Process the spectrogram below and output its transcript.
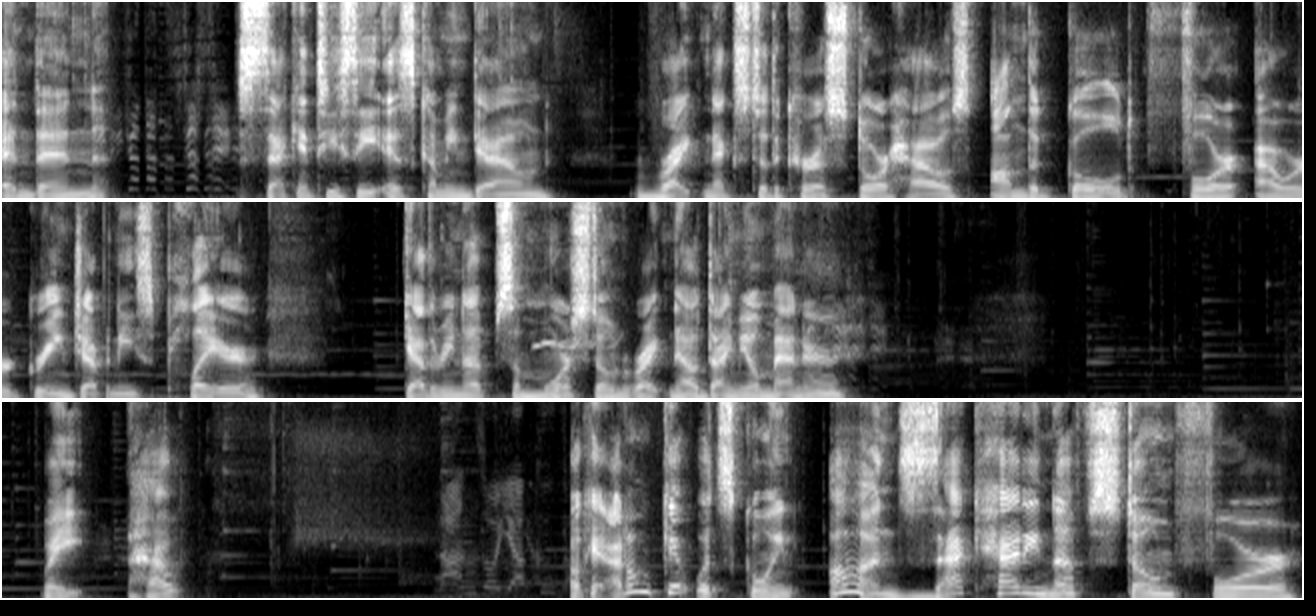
and then second TC is coming down right next to the Kura storehouse on the gold for our green Japanese player. Gathering up some more stone right now. Daimyo Manor. Wait, how? Okay, I don't get what's going on. Zach had enough stone for...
